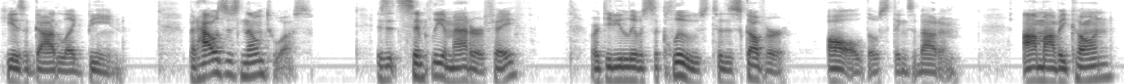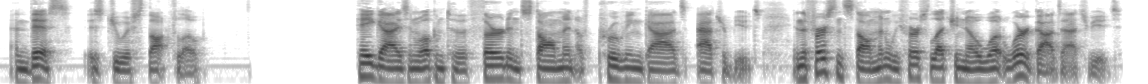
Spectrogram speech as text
he is a godlike being. But how is this known to us? Is it simply a matter of faith? Or did he leave us the clues to discover all those things about him? I'm Avi Cohen, and this is Jewish Thought Flow. Hey guys, and welcome to the third installment of Proving God's Attributes. In the first installment, we first let you know what were God's attributes.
